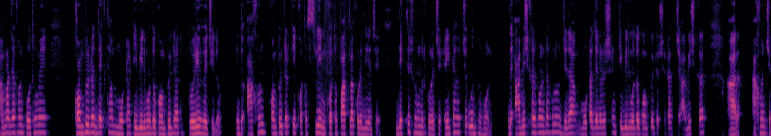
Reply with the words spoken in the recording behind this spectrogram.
আমরা যখন প্রথমে কম্পিউটার দেখতাম, মোটা টিভির মতো কম্পিউটার তৈরি হয়েছিল, কিন্তু এখন কম্পিউটারকে কত স্লিম কত পাতলা করে দিয়েছে, দেখতে সুন্দর করেছে, এইটা হচ্ছে উদ্ভাবন। আবিষ্কার কোনটা হলো? যেটা মোটা জেনারেশন টিভির মতো কম্পিউটার সেটা হচ্ছে আবিষ্কার, আর এখন যে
